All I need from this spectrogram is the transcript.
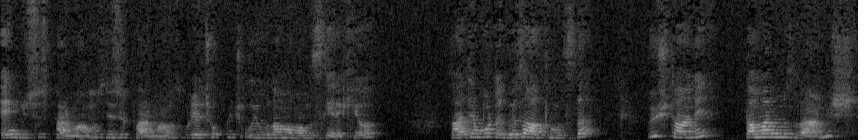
En güçsüz parmağımız yüzük parmağımız. Buraya çok güç uygulamamamız gerekiyor. Zaten burada göz altımızda 3 tane damarımız varmış.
